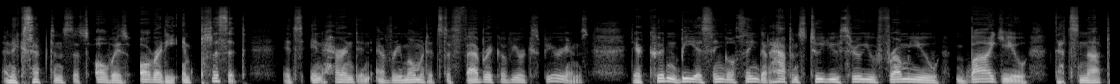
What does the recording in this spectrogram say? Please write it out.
an acceptance that's always already implicit it's inherent in every moment. It's the fabric of your experience. There couldn't be a single thing that happens to you, through you, from you, by you that's not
